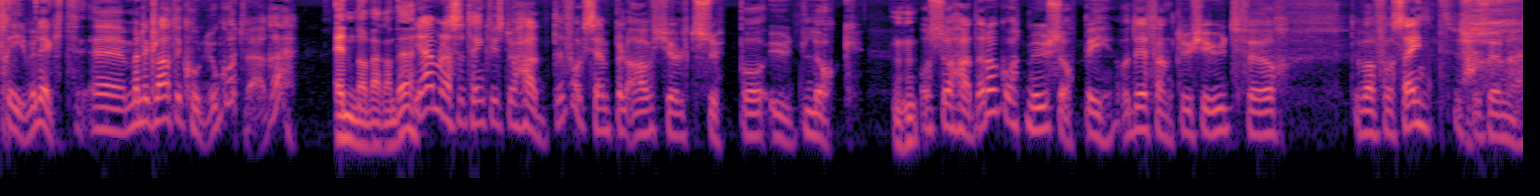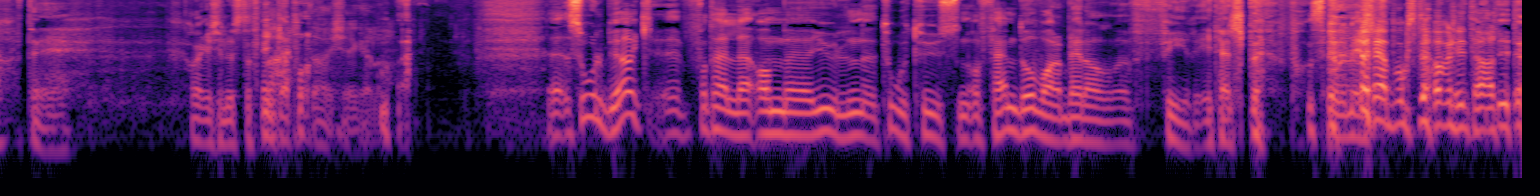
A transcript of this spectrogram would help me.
trivelig. Eh, Men det er klart, det kunne jo godt være. Enda verre enn det. Ja, men altså, tenk hvis du hadde eksempel avkjølt suppa uten lokk, og så hadde det gått mus oppi, og det fant du ikke ut før det var for seint, hvis du skjønner. Det har jeg ikke lyst til å tenke på. det har ikke jeg heller. Eh, Solbjørg eh, forteller om eh, julen 2005. Da var ble det fyr i teltet, for å si det mildt. Ja, bokstavelig talt.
